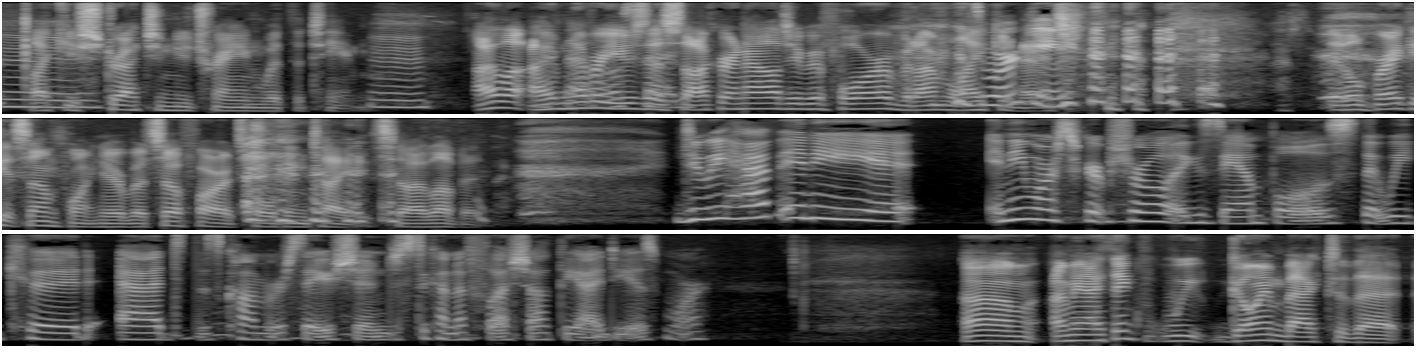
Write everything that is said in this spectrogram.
like you mm. stretch and you train with the team. Mm. I lo- I've that never used a said. soccer analogy before, but I'm liking it. It'll break at some point here, but so far it's holding tight, so I love it. Do we have any any more scriptural examples that we could add to this conversation just to kind of flesh out the ideas more? Um, I mean, I think we going back to that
